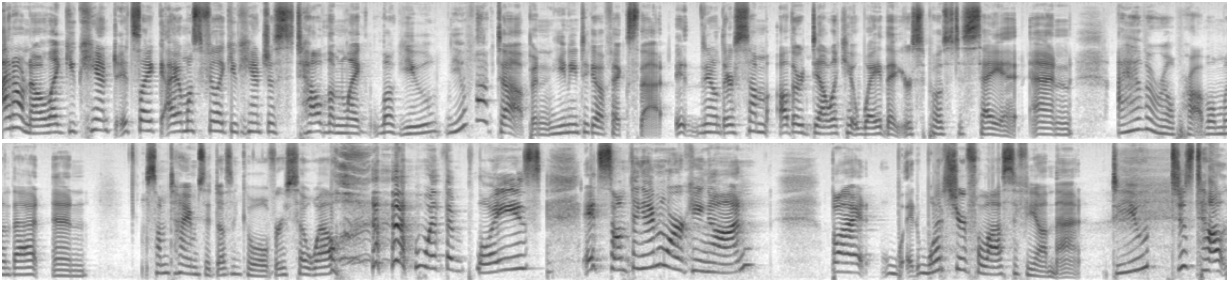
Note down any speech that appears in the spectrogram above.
I don't know, like you can't it's like I almost feel like you can't just tell them like, look, you you fucked up and you need to go fix that. It, you know, there's some other delicate way that you're supposed to say it and I have a real problem with that and sometimes it doesn't go over so well with employees. It's something I'm working on. But what's your philosophy on that? Do you just tell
